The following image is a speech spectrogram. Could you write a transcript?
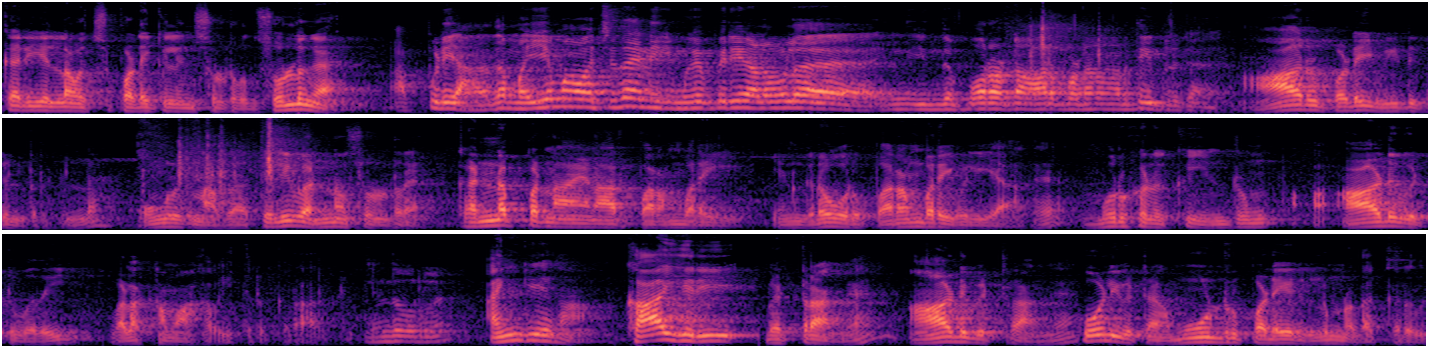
கறியெல்லாம் வச்சு படைக்கலைன்னு சொல்றது? சொல்லுங்க. அப்படி அதை மையமாக வச்சு தான் இன்றைக்கி மிகப்பெரிய அளவில் இந்த- இந்த போராட்டம் ஆர்ப்பாட்டம் நடத்திட்டு இருக்காங்க. ஆறு படை வீடுகள் இருக்குல்ல? உங்களுக்கு நான் அதை தெளிவாக என்ன சொல்கிறேன் கண்ணப்ப நாயனார் பரம்பரை என்கிற ஒரு பரம்பரை வழியாக முருகனுக்கு இன்றும் ஆடு வெட்டுவதை வழக்கமாக வைத்திருக்கிறார்கள். எந்த ஊரில்? அங்கே தான் காய்கறி வெட்டுறாங்க ஆடு வெட்டுறாங்க கோழி வெட்டுறாங்க. மூன்று படையல்களும் நடக்கிறது.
